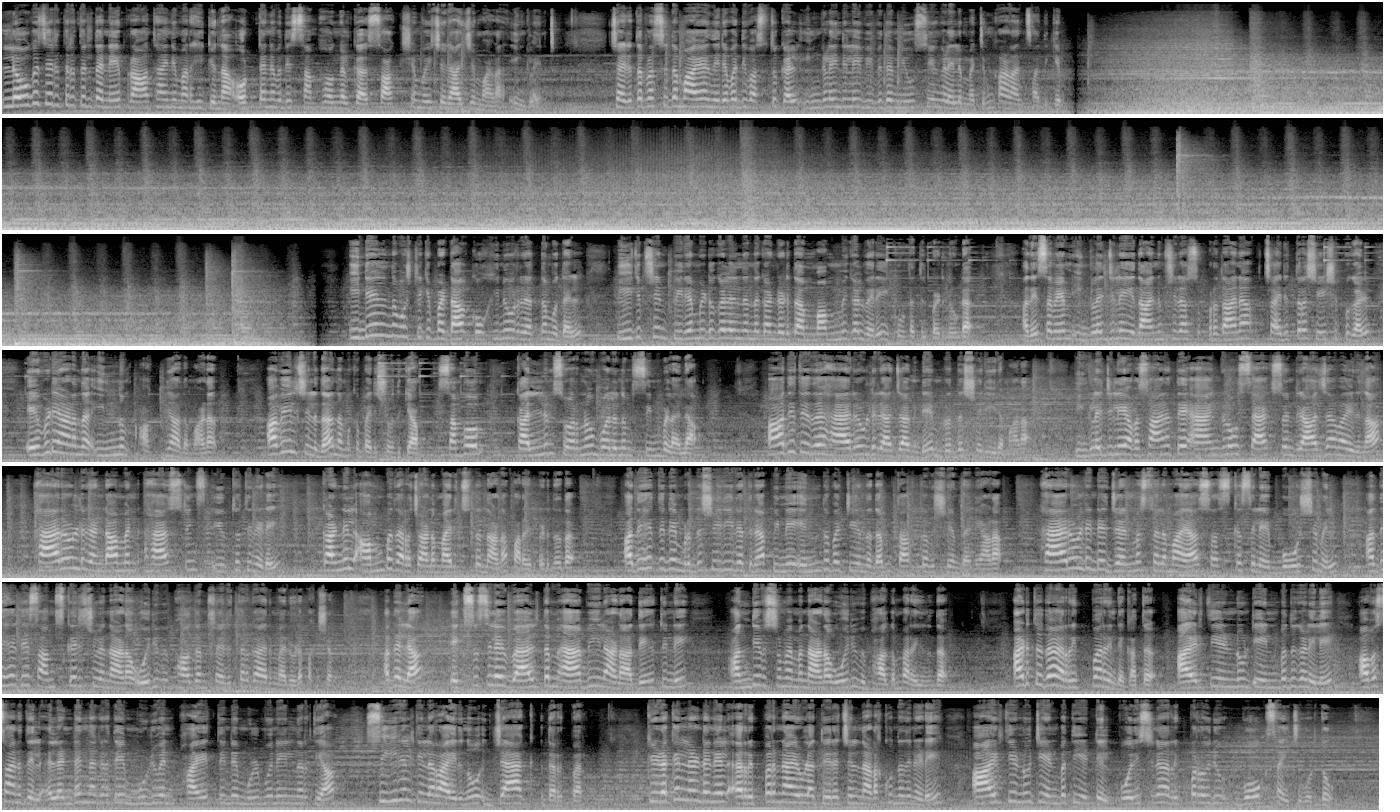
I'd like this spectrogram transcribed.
ലോക ചരിത്രത്തിൽ തന്നെ പ്രാധാന്യമർഹിക്കുന്ന ഒട്ടനവധി സംഭവങ്ങൾക്ക് സാക്ഷ്യം വഹിച്ച രാജ്യമാണ് ഇംഗ്ലണ്ട്. ചരിത്രപ്രസിദ്ധമായ നിരവധി വസ്തുക്കൾ ഇംഗ്ലണ്ടിലെ വിവിധ മ്യൂസിയങ്ങളിലും മറ്റും കാണാൻ സാധിക്കും. നിന്ന് മോഷ്ടിക്കപ്പെട്ട കൊഹിനൂർ രത്നം മുതൽ ഈജിപ്ഷ്യൻ പിരമിഡുകളിൽ നിന്ന് കണ്ടെടുത്ത മമ്മികൾ വരെ ഇക്കൂട്ടത്തിൽപ്പെടുന്നുണ്ട് അതേസമയം ഇംഗ്ലണ്ടിലെ ഏതാനും ചില സുപ്രധാന ചരിത്ര ശേഷിപ്പുകൾ എവിടെയാണെന്ന് ഇന്നും അജ്ഞാതമാണ്. അവയിൽ ചിലത് നമുക്ക് പരിശോധിക്കാം. സംഭവം കല്ലും സ്വർണവും പോലൊന്നും സിമ്പിൾ അല്ല. ആദ്യത്തേത് ഹാരോൾഡ് രാജാവിന്റെ മൃതശരീരമാണ്. ഇംഗ്ലണ്ടിലെ അവസാനത്തെ ആംഗ്ലോ സാക്സൺ രാജാവായിരുന്ന ഹാരോൾഡ് രണ്ടാമൻ ഹാസ്റ്റിങ്സ് യുദ്ധത്തിനിടെ കണ്ണിൽ അമ്പ് തറച്ചാണ് മരിച്ചതെന്നാണ് പറയപ്പെടുന്നത്. അദ്ദേഹത്തിന്റെ മൃതശരീരത്തിന് പിന്നെ എന്തു പറ്റിയെന്നതും തർക്കവിഷയം തന്നെയാണ്. ഹാരോൾഡിന്റെ ജന്മസ്ഥലമായ സസ്കസിലെ ബോഷമിൽ അദ്ദേഹത്തെ സംസ്കരിച്ചുവെന്നാണ് ഒരു വിഭാഗം ചരിത്രകാരന്മാരുടെ പക്ഷം. അതല്ല എക്സസിലെ വാൽത്തം ആബിയിലാണ് അദ്ദേഹത്തിന്റെ അന്ത്യവിശ്രമമെന്നാണ് ഒരു വിഭാഗം പറയുന്നത്. അടുത്തത് റിപ്പറിന്റെ കത്ത്. ആയിരത്തി എണ്ണൂറ്റി എൺപതുകളിലെ അവസാനത്തിൽ ലണ്ടൻ നഗരത്തെ മുഴുവൻ ഭയത്തിന്റെ മുൾമുനയിൽ നിർത്തിയ സീരിയൽ കില്ലറായിരുന്നു ജാക്ക് ദ റിപ്പർ. കിഴക്കൻ ലണ്ടനിൽ റിപ്പറിനായുള്ള തിരച്ചിൽ നടക്കുന്നതിനിടെ ആയിരത്തി എണ്ണൂറ്റി എൺപത്തി എട്ടിൽ പോലീസിന് റിപ്പർ ഒരു ബോക്സ് അയച്ചു കൊടുത്തു.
